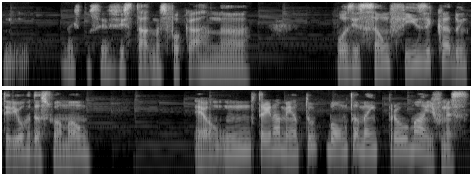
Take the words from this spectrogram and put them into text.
não sei se estado, mas focar na posição física do interior da sua mão é um treinamento bom também para o mindfulness.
